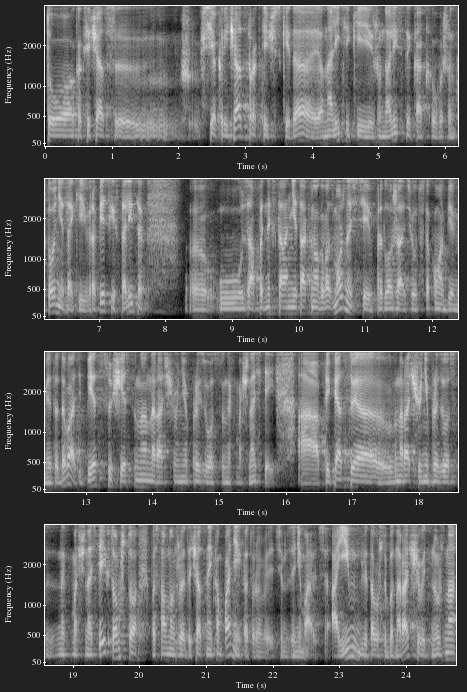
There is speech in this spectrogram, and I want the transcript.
то, как сейчас э, все кричат практически, да, аналитики и журналисты, как в Вашингтоне, так и в европейских столицах, у западных стран не так много возможностей продолжать вот в таком объеме это давать без существенного наращивания производственных мощностей. А препятствие в наращивании производственных мощностей в том, что в основном же это частные компании, которые этим занимаются, а им для того, чтобы наращивать, нужно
